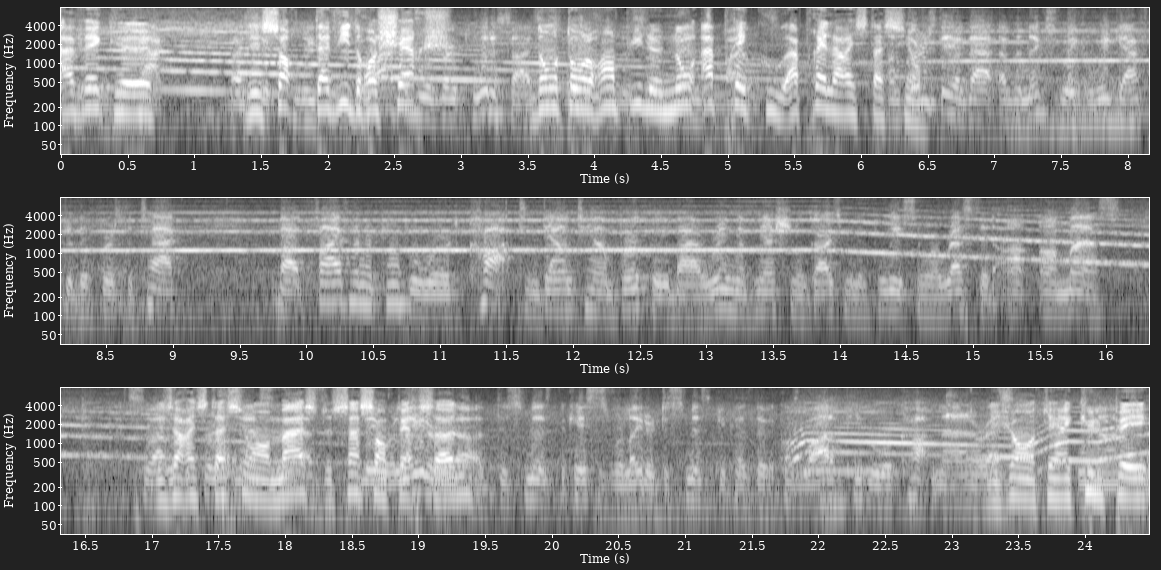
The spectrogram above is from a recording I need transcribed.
avec euh, des sortes d'avis de recherche dont on remplit le nom après coup, après On l'arrestation. About 500 people were caught in downtown Berkeley by a ring of National Guardsmen and police and were arrested en, en masse. So that was Des the arrestations en mass masse de arrest. 500 They were later, personnes. dismissed. The cases were later dismissed because, the, because a lot of people were caught in that Les gens ont été inculpés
